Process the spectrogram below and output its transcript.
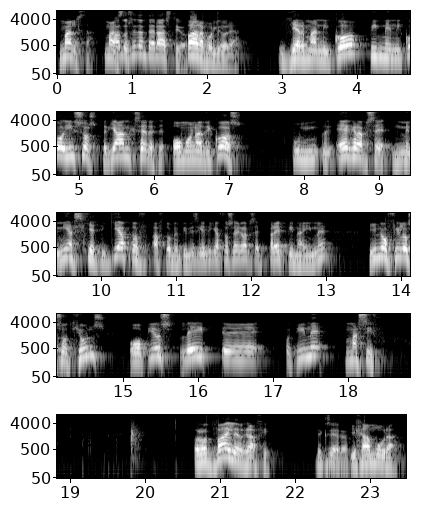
Μάλιστα. Μάλιστα. Πάντως ήταν τεράστιο. Πάρα πολύ ωραία. Γερμανικό πιμενικό ίσως, παιδιά αν ξέρετε, ο μοναδικός που μ- έγραψε με μια σχετική αυτο, αυτοπεποίθηση, γιατί και αυτός έγραψε πρέπει να είναι, είναι ο φίλος ο Tunes, ο οποίος λέει ε, ότι είναι μασίφ. Ροτβάιλερ γράφει, Δεν ξέρω. η χαμούρα.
